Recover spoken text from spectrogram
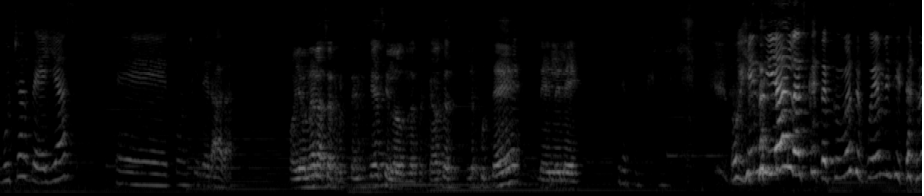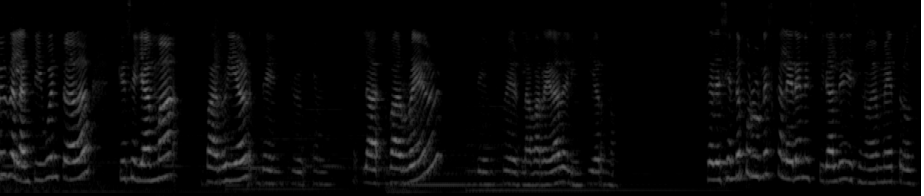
muchas de ellas eh, consideradas. Oye, una de las advertencias y los, los recados es le puté, le le le. Le puté, le, le, le. Hoy en día las catacumbas se pueden visitar desde la antigua entrada que se llama Barrière de em- la Barrière de Enfer, la barrera del infierno. Se desciende por una escalera en espiral de 19 metros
